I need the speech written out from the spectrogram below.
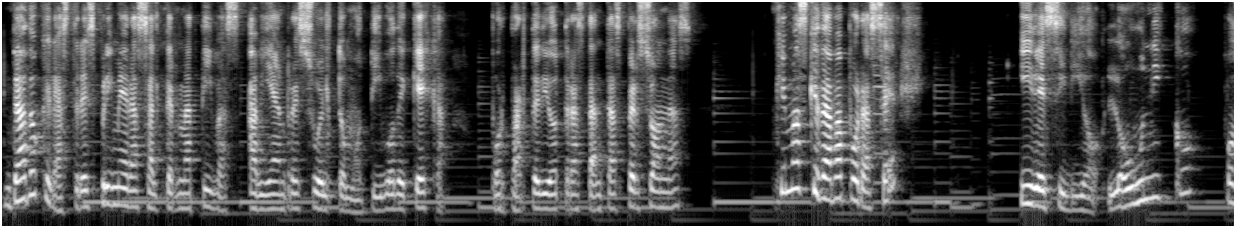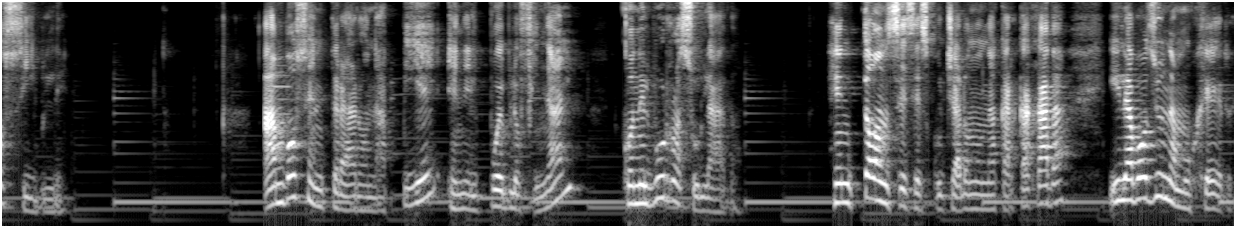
Dado que las tres primeras alternativas habían resuelto motivo de queja por parte de otras tantas personas, ¿qué más quedaba por hacer? Y decidió lo único posible. Ambos entraron a pie en el pueblo final con el burro a su lado. Entonces escucharon una carcajada y la voz de una mujer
